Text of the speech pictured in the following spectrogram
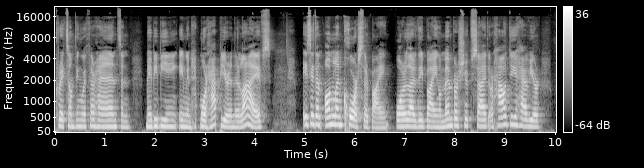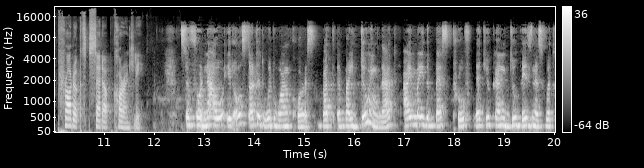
create something with their hands and maybe being even more happier in their lives is it an online course they're buying or are they buying a membership site or how do you have your product set up currently? So for now it all started with one course but uh, by doing that i made the best proof that you can do business with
